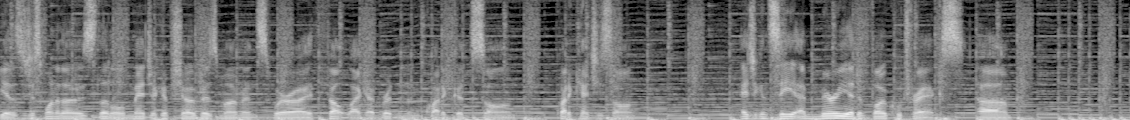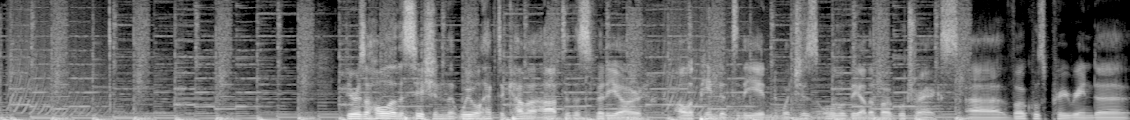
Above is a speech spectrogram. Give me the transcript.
yeah, this is just one of those little magic of showbiz moments where I felt like I'd written quite a good song quite a catchy song. As you can see, a myriad of vocal tracks. Um, there is a whole other session that we will have to cover after this video. I'll append it to the end, which is all of the other vocal tracks. Uh, vocals pre-render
